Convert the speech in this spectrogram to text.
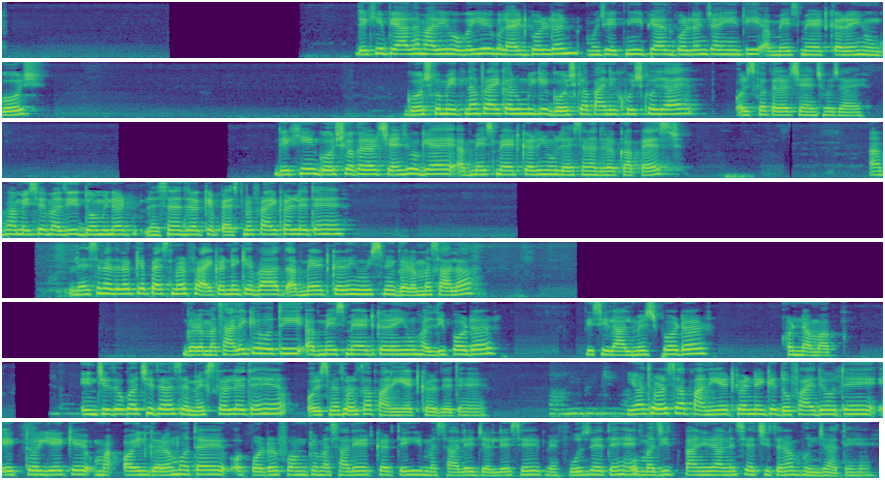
देखिए, प्याज हमारी हो गई है लाइट गोल्डन मुझे इतनी ही प्याज गोल्डन चाहिए थी। अब मैं इसमें ऐड कर रही हूँ गोश्त। गोश्त को मैं इतना फ्राई करूँगी कि गोश्त का पानी खुश्क हो जाए और इसका कलर चेंज हो जाए। देखिए, गोश्त का कलर चेंज हो गया है। अब मैं इसमें ऐड कर रही हूँ लहसुन अदरक का पेस्ट। अब हम इसे मज़ीद दो मिनट लहसुन अदरक के पेस्ट में फ्राई कर लेते हैं। लहसुन अदरक के पेस्ट में फ्राई करने के बाद अब मैं ऐड कर रही हूँ इसमें गरम मसाला। गरम मसाले के होते, अब मैं इसमें ऐड कर रही हूँ हल्दी पाउडर। पीसी लाल मिर्च पाउडर और नमक। इन चीज़ों को अच्छी तरह से मिक्स कर लेते हैं और इसमें थोड़ा सा पानी ऐड कर देते हैं। यहाँ थोड़ा सा पानी ऐड करने के दो फ़ायदे होते हैं। एक तो ये कि ऑयल गर्म होता है और पाउडर फॉर्म के मसाले ऐड करते ही मसाले जलने से महफूज रहते हैं और मज़ीद पानी डालने से अच्छी तरह भुन जाते हैं।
